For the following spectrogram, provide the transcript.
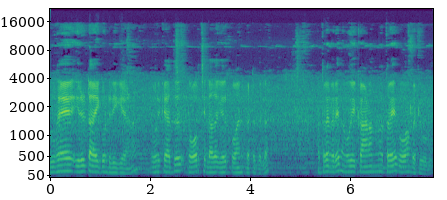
ഗുഹയെ ഇരുട്ടായിക്കൊണ്ടിരിക്കുകയാണ്. ഗുഹയ്ക്കകത്ത് ടോർച്ചില്ലാതെ കയറി പോകാനും പറ്റത്തില്ല. അത്രയും വരെ നമുക്ക് ഈ കാണുന്നത്രേ പോകാൻ പറ്റുള്ളൂ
